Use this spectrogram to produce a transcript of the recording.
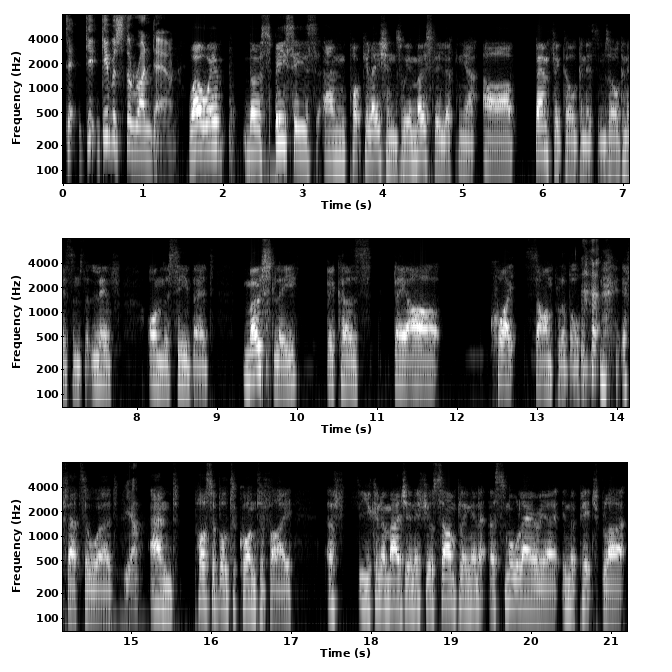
T- gi- give us the rundown. Well, we're the species and populations we're mostly looking at are benthic organisms, organisms that live on the seabed, mostly because they are quite sampleable, if that's a word, and possible to quantify. If you can imagine if you're sampling in a small area in the pitch black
